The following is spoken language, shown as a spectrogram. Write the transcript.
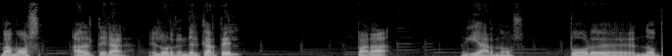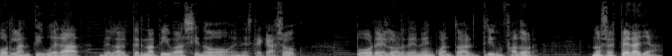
Vamos a alterar el orden del cartel para guiarnos por eh, no por la antigüedad de la alternativa, sino en este caso por el orden en cuanto al triunfador. Nos espera ya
